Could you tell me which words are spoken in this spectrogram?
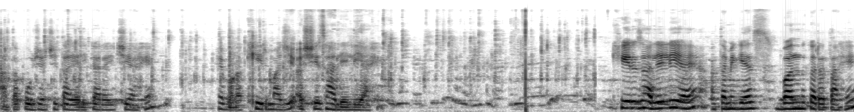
आता पूजेची तयारी करायची आहे. हे बघा खीर माझी अशी झालेली आहे. खीर झालेली आहे. आता मी गॅस बंद करत आहे.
